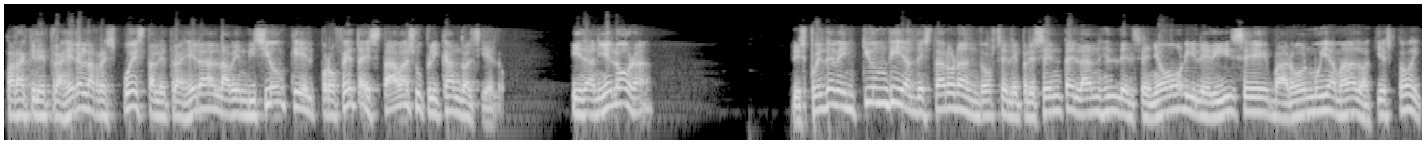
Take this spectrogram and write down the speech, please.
para que le trajera la respuesta, le trajera la bendición que el profeta estaba suplicando al cielo. Y Daniel ora. Después de 21 días de estar orando, se le presenta el ángel del Señor y le dice, varón muy amado, aquí estoy.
